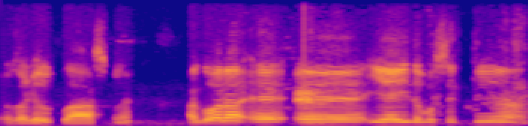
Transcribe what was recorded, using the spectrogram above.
É o zagueiro clássico, né? Agora, é, é, e ainda você tinha.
